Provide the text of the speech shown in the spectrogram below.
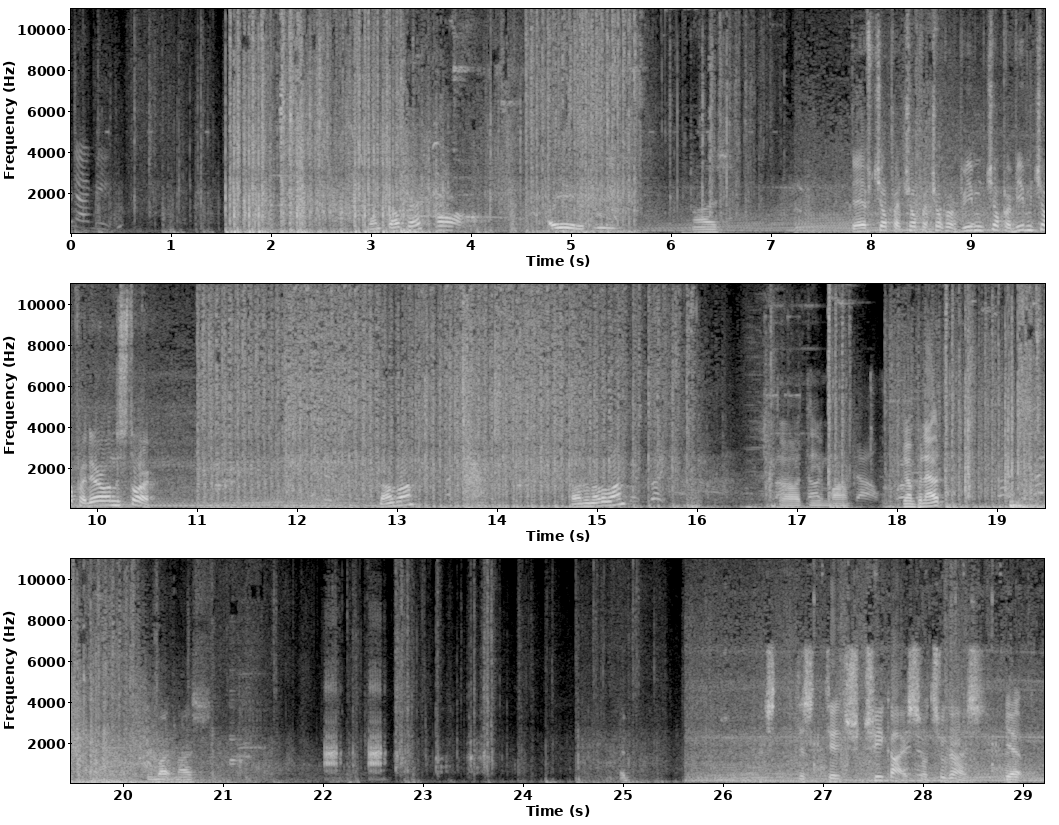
At me. One self rest. Oh, yeah, Nice. They have chopper, chopper, chopper, beam chopper, beam chopper. They're on the store. Down one. Down another one. Oh, DMR. Down. Jumping out. Two might, nice. It's, there's, there's three guys or two guys. Yep.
